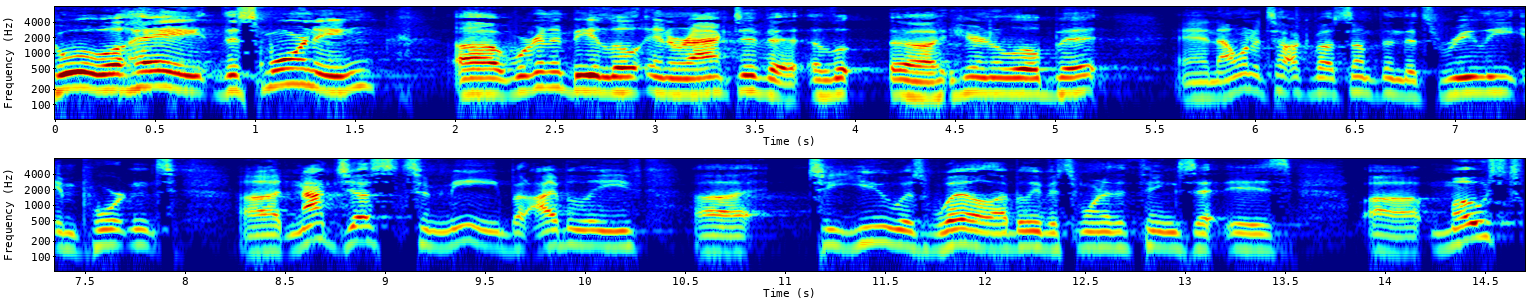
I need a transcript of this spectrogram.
Cool. Well, hey, this morning uh, we're going to be a little interactive uh, uh, here in a little bit. And I want to talk about something that's really important, uh, not just to me, but I believe uh, to you as well. I believe it's one of the things that is uh, most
